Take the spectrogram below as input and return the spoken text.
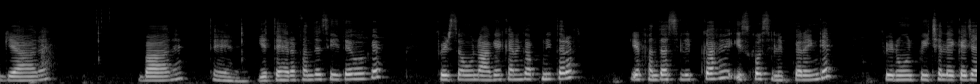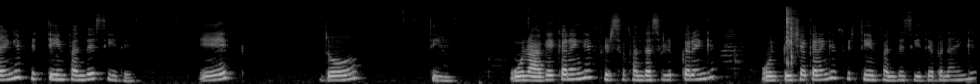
ग्यारह, बारह, तेरह। ये तेरह फंदे सीधे हो गए। फिर से ऊन आगे करेंगे अपनी तरफ़। ये फंदा स्लिप का है, इसको स्लिप करेंगे, फिर ऊन पीछे लेके जाएँगे, फिर तीन फंदे सीधे। एक, दो, तीन। ऊन आगे करेंगे, फिर से फंदा स्लिप करेंगे, ऊन पीछे करेंगे, फिर तीन फंदे सीधे बनाएँगे।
